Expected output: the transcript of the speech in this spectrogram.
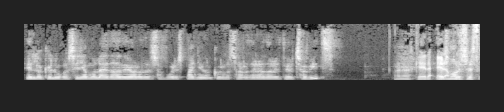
en lo que luego se llamó la edad de oro del software español con los ordenadores de 8 bits. Bueno, es que éramos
